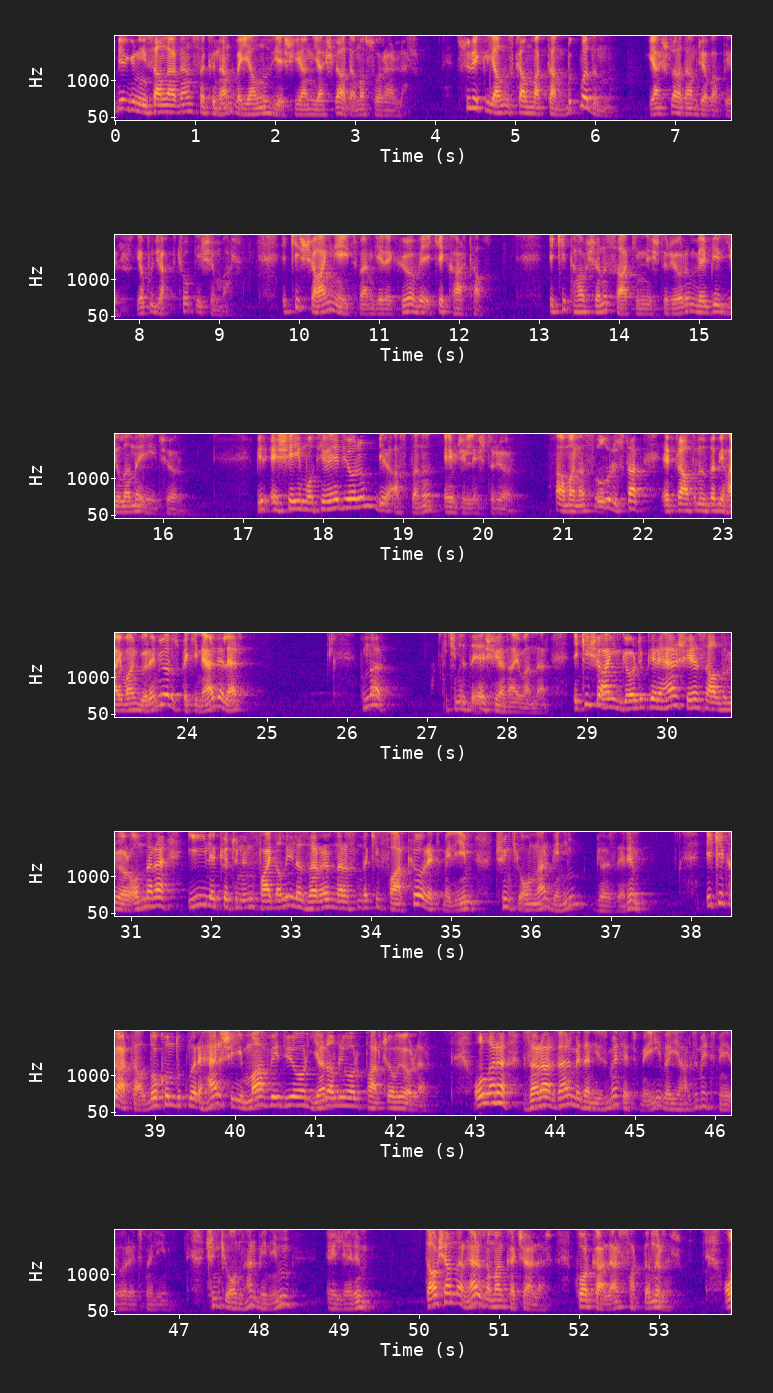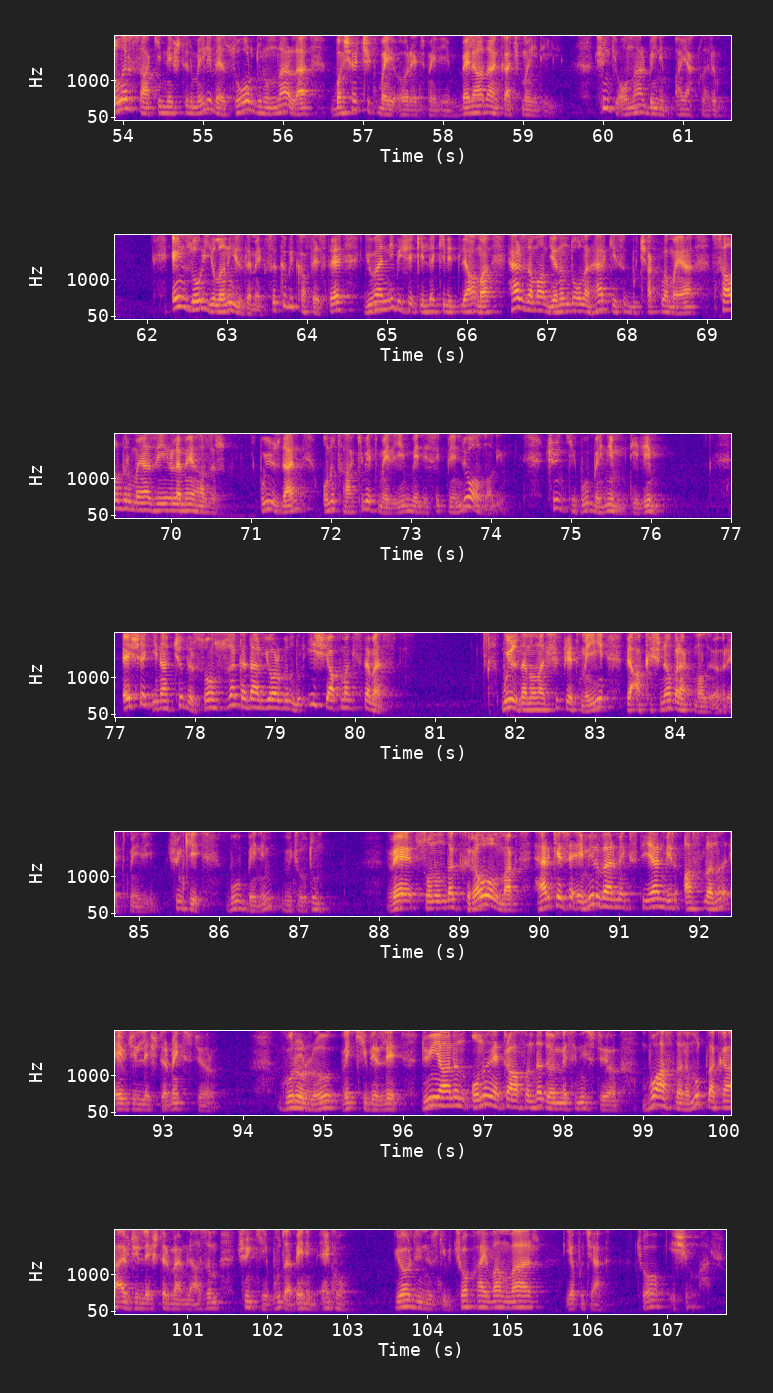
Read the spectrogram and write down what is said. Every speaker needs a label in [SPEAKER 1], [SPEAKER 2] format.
[SPEAKER 1] Bir gün insanlardan sakınan ve yalnız yaşayan yaşlı adama sorarlar. Sürekli yalnız kalmaktan bıkmadın mı? Yaşlı adam cevap verir. Yapacak çok işim var. İki şahin eğitmem gerekiyor ve iki kartal. İki tavşanı sakinleştiriyorum ve bir yılanı eğitiyorum. Bir eşeği motive ediyorum, bir aslanı evcilleştiriyorum. Ama nasıl olur üstad? Etrafınızda bir hayvan göremiyoruz. Peki neredeler? Bunlar içimizde yaşayan hayvanlar. İki şahin gördükleri her şeye saldırıyor. Onlara iyi ile kötünün, faydalıyla zararın arasındaki farkı öğretmeliyim. Çünkü onlar benim gözlerim. İki kartal dokundukları her şeyi mahvediyor, yaralıyor, parçalıyorlar. Onlara zarar vermeden hizmet etmeyi ve yardım etmeyi öğretmeliyim. Çünkü onlar benim ellerim. Tavşanlar her zaman kaçarlar, korkarlar, saklanırlar. Onları sakinleştirmeli ve zor durumlarla başa çıkmayı öğretmeliyim, beladan kaçmayı değil. Çünkü onlar benim ayaklarım. En zor yılanı izlemek. Sıkı bir kafeste, güvenli bir şekilde kilitli ama her zaman yanında olan herkesi bıçaklamaya, saldırmaya, zehirlemeye hazır. Bu yüzden onu takip etmeliyim ve disiplinli olmalıyım. Çünkü bu benim dilim. Eşek inatçıdır, sonsuza kadar yorgundur, iş yapmak istemez. Bu yüzden ona şükretmeyi ve akışına bırakmalı öğretmeliyim. Çünkü bu benim vücudum. Ve sonunda kral olmak, herkese emir vermek isteyen bir aslanı evcilleştirmek istiyorum. Gururlu ve kibirli, dünyanın onun etrafında dönmesini istiyor. Bu aslanı mutlaka evcilleştirmem lazım. Çünkü bu da benim egom. Gördüğünüz gibi çok hayvan var, yapacak çok işim var.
